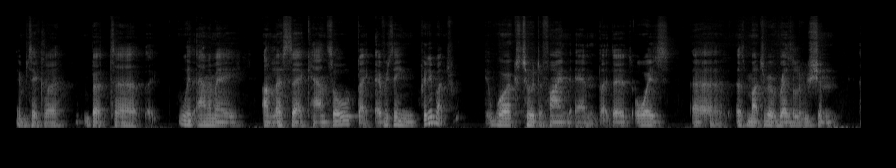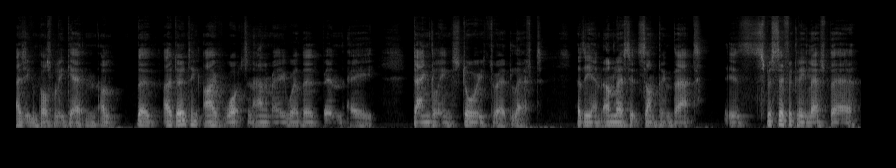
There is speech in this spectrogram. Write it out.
in particular. But uh, like, with anime, unless they're cancelled, like everything pretty much works to a defined end. Like there's always uh, as much of a resolution as you can possibly get, and uh, I don't think I've watched an anime where there's been a dangling story thread left at the end, unless it's something that is specifically left there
